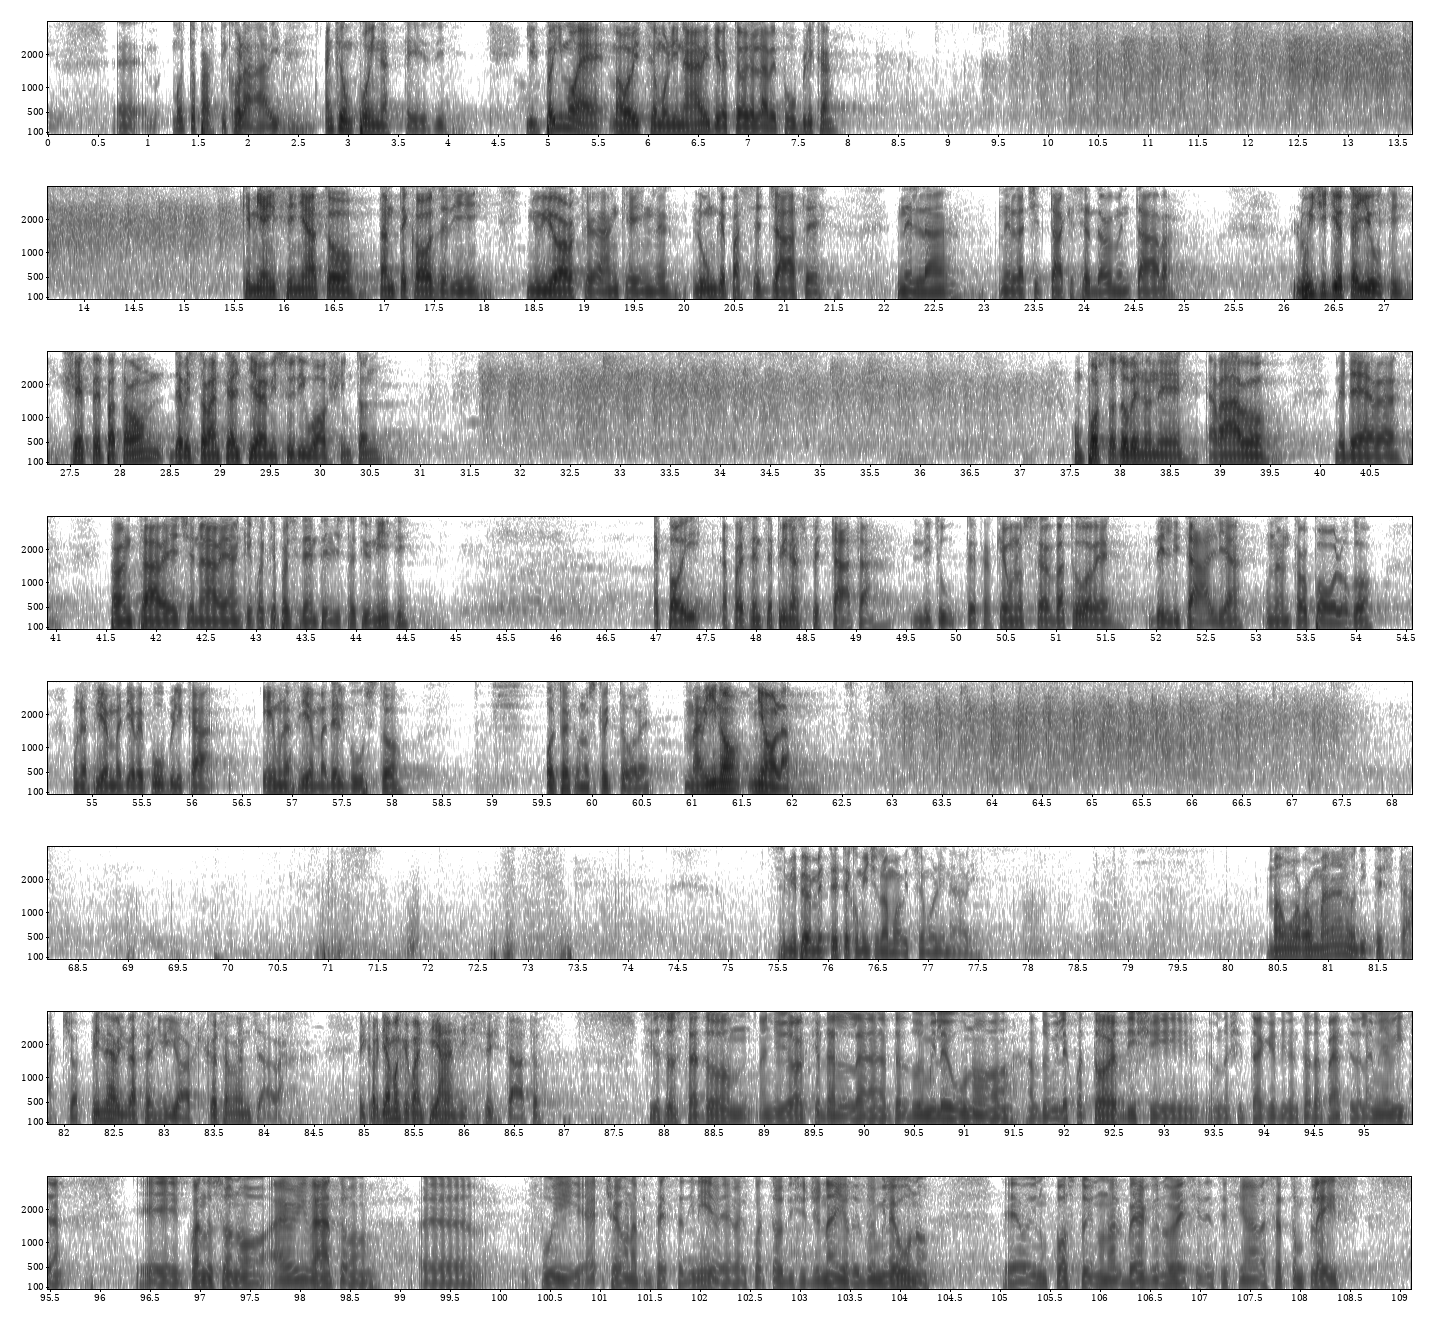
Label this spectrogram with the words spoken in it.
eh, molto particolari, anche un po' inattesi. Il primo è Maurizio Molinari, direttore della Repubblica. che mi ha insegnato tante cose di New York anche in lunghe passeggiate nella, nella città che si addormentava. Luigi Diottaiuti, chef e patron del ristorante Al Tiramisù di Washington. Un posto dove non è raro vedere pranzare e cenare anche qualche presidente degli Stati Uniti. E poi la presenza più inaspettata di tutte, perché un osservatore dell'Italia, un antropologo, una firma di Repubblica e una firma del gusto, oltre che uno scrittore, Marino Gnola. Se mi permettete comincio da Maurizio Molinari. Ma un romano di testaccio, appena arrivato a New York, cosa mangiava? Ricordiamo anche quanti anni ci sei stato. Sì, io sono stato a New York dal, dal 2001 al 2014, è una città che è diventata parte della mia vita e quando sono arrivato eh, fui, eh, c'era una tempesta di neve, era il 14 gennaio del 2001, ero in un posto, in un albergo, in un residence che si chiamava Sutton Place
